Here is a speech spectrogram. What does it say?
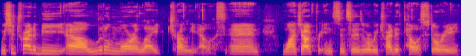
we should try to be a little more like Charlie Ellis and watch out for instances where we try to tell a story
